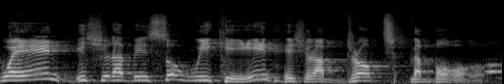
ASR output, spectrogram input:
when he should have been so weakened, he should have dropped the ball.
